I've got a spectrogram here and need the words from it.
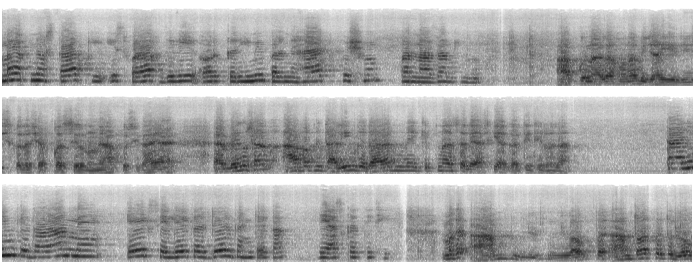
میں اپنے استاد کی اس فراخ دلی اور کریمی پر نہایت خوش ہوں اور نازا بھی ہوں۔ آپ کو نازا ہونا بھی چاہیے جی اس قدر شفقت سے انہوں نے آپ کو سکھایا ہے۔ بیگم صاحب آپ اپنی تعلیم کے دوران میں کتنا سا ریاض کیا کرتی تھی روزانہ؟ تعلیم کے دوران میں ایک سے لے کر ڈیڑھ گھنٹے کا ریاض کرتی تھی۔ مگر عام لوگ پر عام طور پر تو لوگ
